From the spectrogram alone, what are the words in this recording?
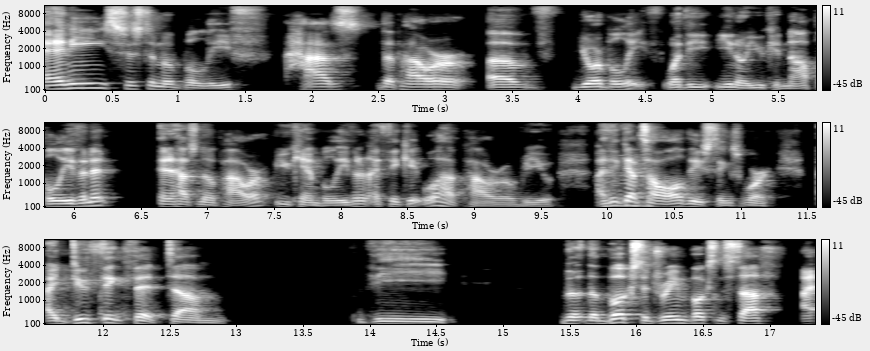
any system of belief has the power of your belief. Whether you, you know you cannot believe in it and it has no power, you can believe in it. I think it will have power over you. I think that's how all these things work. I do think that um, the the the books, the dream books and stuff, I,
